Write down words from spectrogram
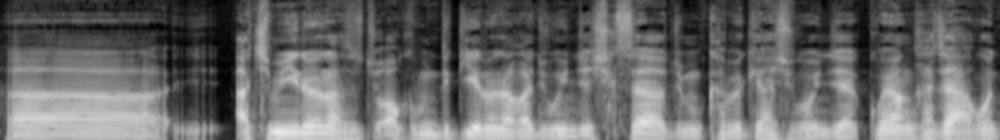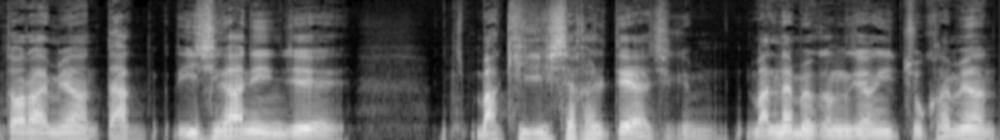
아, 아침에 일어나서 조금 늦게 일어나가지고 이제 식사 좀 가볍게 하시고 이제 고향 가자 하고 떠나면 딱 이 시간이 이제 막히기 시작할 때야 지금. 만남의 광장 이쪽 가면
